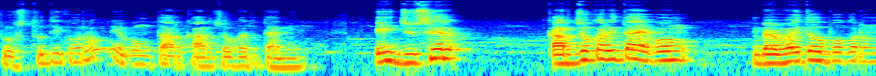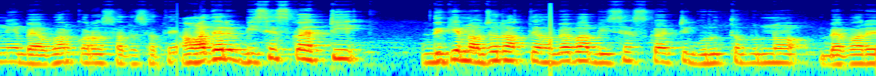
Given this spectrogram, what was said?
প্রস্তুতিকরণ এবং তার কার্যকারিতা নিয়ে। এই জুসের কার্যকারিতা এবং ব্যবহৃত উপকরণ নিয়ে ব্যবহার করার সাথে সাথে আমাদের বিশেষ কয়েকটি দিকে নজর রাখতে হবে বা বিশেষ কয়েকটি গুরুত্বপূর্ণ ব্যাপারে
